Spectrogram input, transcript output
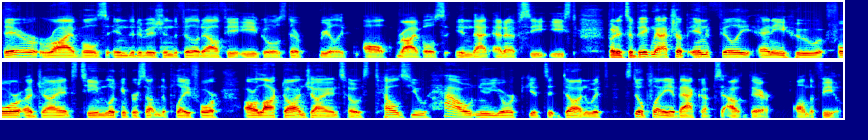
their rivals in the division, the Philadelphia Eagles. They're really all rivals in that NFC East. But it's a big matchup in Philly. Anywho, for a Giants team looking for something to play for, our Locked On Giants host tells you how New York gets it done with still plenty of backups out there on the field.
